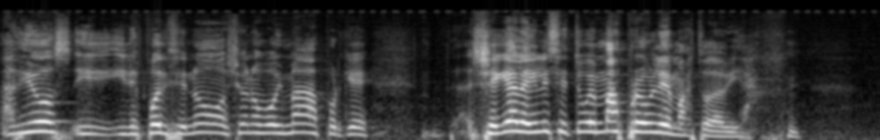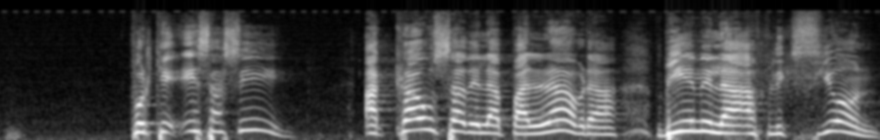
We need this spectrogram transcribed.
a Dios y, y después dicen, no, yo no voy más porque llegué a la iglesia y tuve más problemas todavía? Porque es así. A causa de la palabra viene la aflicción,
